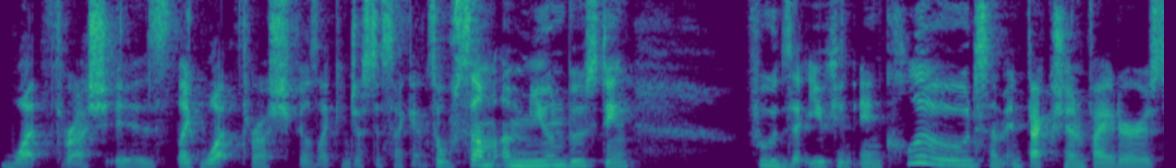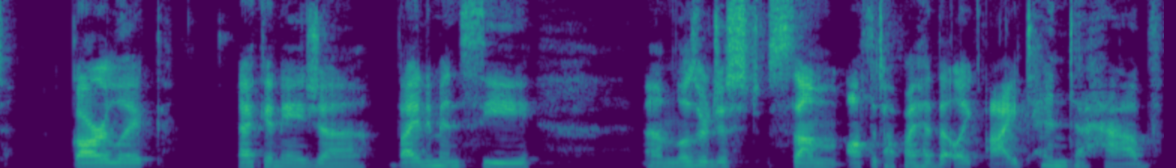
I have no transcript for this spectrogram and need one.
what thrush is, like what thrush feels like in just a second. So, some immune boosting foods that you can include some infection fighters, garlic, echinacea, vitamin C. Um, those are just some off the top of my head that like I tend to have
